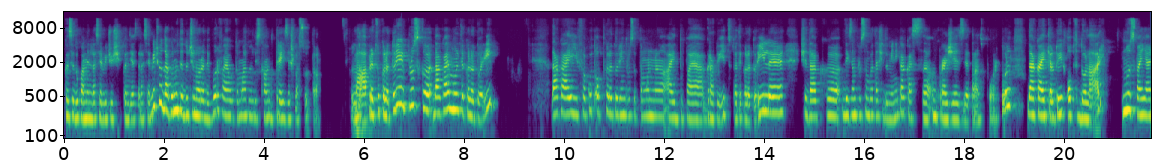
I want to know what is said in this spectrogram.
când se duc oamenii la serviciu și când este la serviciu. Dacă nu te duci în oră de vârf, ai automat un discount de 30% la da. prețul călătoriei, plus că dacă ai multe călătorii, dacă ai făcut 8 călătorii într-o săptămână, ai după aia gratuit toate călătoriile și dacă, de exemplu, sâmbătă și duminica, ca să încurajeze transportul, dacă ai cheltuit 8 dolari, nu-ți mai ia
